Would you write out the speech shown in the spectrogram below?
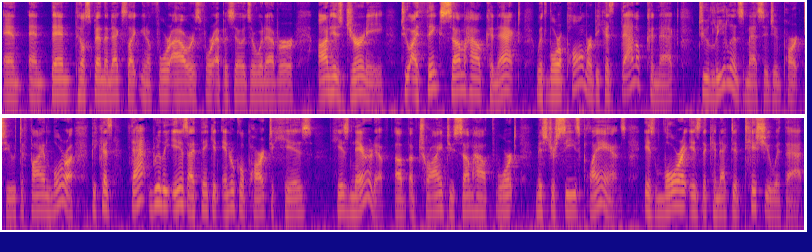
and and then he'll spend the next like you know four hours, four episodes or whatever on his journey to I think somehow connect with Laura Palmer because that'll connect to Leland's message in part two to find Laura because that really is I think an integral part to his his narrative of, of trying to somehow thwart Mr. C's plans is Laura is the connective tissue with that.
